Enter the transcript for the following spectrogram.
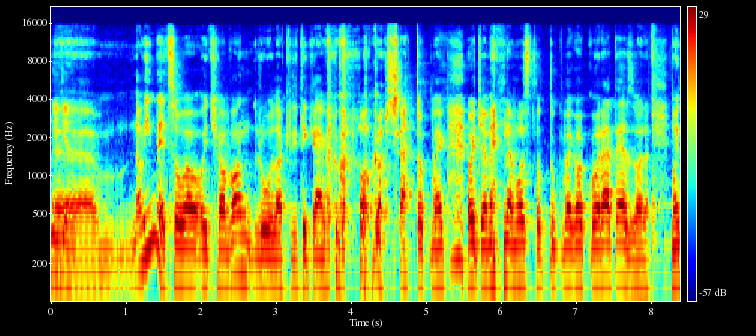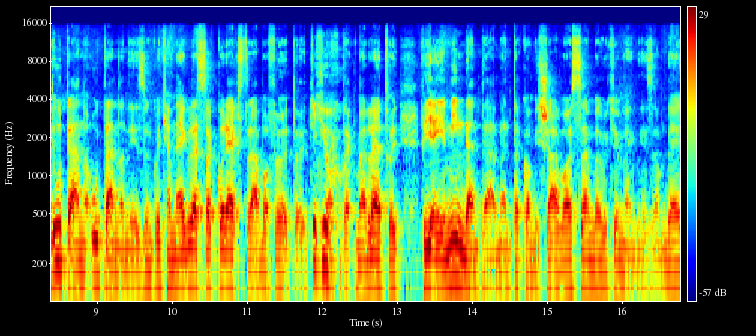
Igen. Na mindegy, szóval, hogyha van róla kritikánk, akkor hallgassátok meg, hogyha meg nem osztottuk meg, akkor hát ez van. Majd utána, utána nézzünk, hogyha meg lesz, akkor extrába föltöltjük Jó. nektek, mert lehet, hogy figyelj, én mindent elmentek a misával szemben, úgyhogy megnézem, de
